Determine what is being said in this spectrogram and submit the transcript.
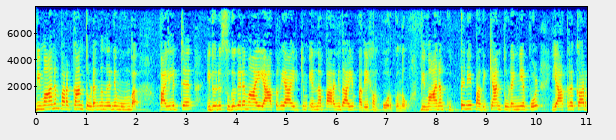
വിമാനം പറക്കാൻ തുടങ്ങുന്നതിന് മുമ്പ് പൈലറ്റ് ഇതൊരു സുഖകരമായ യാത്രയായിരിക്കും എന്ന് പറഞ്ഞതായും അദ്ദേഹം ഓർക്കുന്നു. വിമാനം കുത്തനെ പതിക്കാൻ തുടങ്ങിയപ്പോൾ യാത്രക്കാർ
